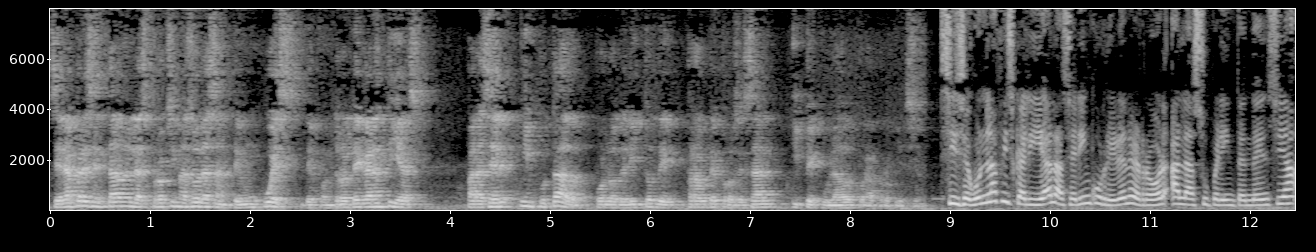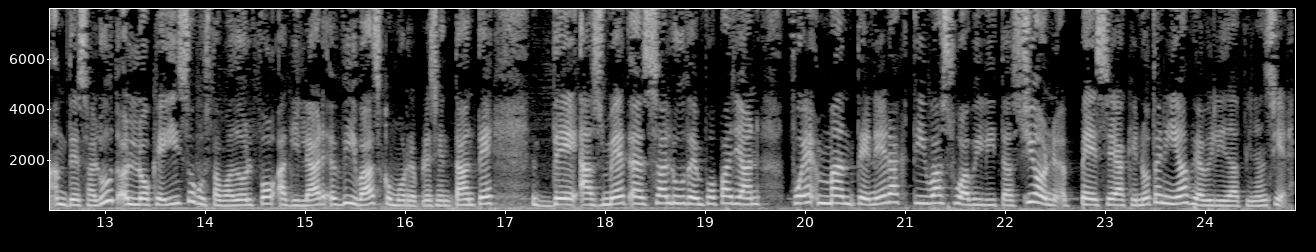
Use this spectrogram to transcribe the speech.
será presentado en las próximas horas ante un juez de control de garantías para ser imputado por los delitos de fraude procesal y peculado por apropiación. Sí, según la Fiscalía, al hacer incurrir en error a la Superintendencia de Salud, lo que hizo Gustavo Adolfo Aguilar Vivas como representante de Asmed Salud en Popayán fue mantener activa su habilitación, pese a que no tenía viabilidad financiera.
